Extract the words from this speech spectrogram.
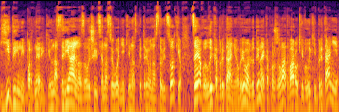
єдиний партнер, який у нас реально залишився на сьогодні, який нас підтримує на 100%, це Велика Британія. Говорю вам людина, яка прожила два роки в Великій Британії.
